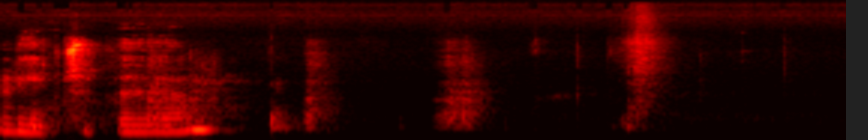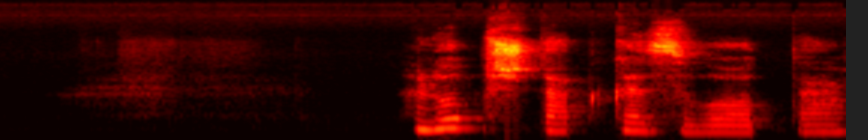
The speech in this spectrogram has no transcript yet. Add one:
liczby. Lub sztabkę złota.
